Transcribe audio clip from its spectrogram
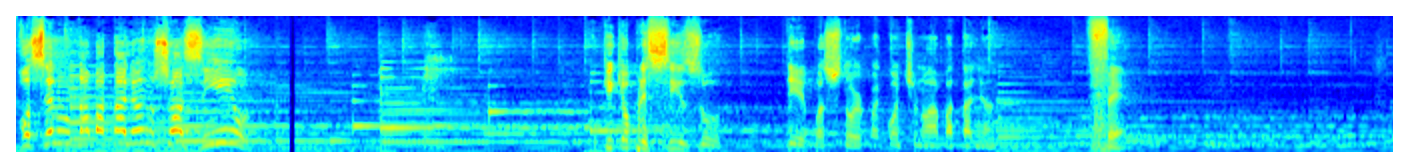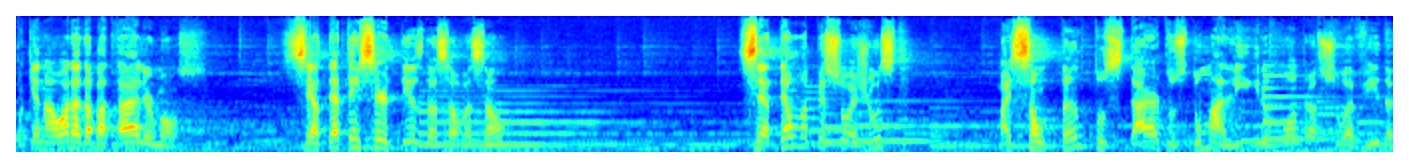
você não está batalhando sozinho. O que, que eu preciso ter, pastor, para continuar batalhando? Fé. Porque na hora da batalha, irmãos, você até tem certeza da salvação, você é até uma pessoa justa, mas são tantos dardos do maligno contra a sua vida,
